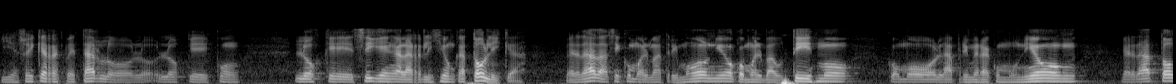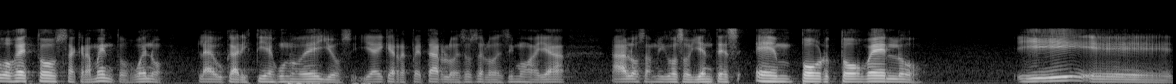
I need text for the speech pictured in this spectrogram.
y eso hay que respetarlo los que con los que siguen a la religión católica, ¿verdad? Así como el matrimonio, como el bautismo, como la primera comunión, ¿verdad? Todos estos sacramentos. Bueno, la Eucaristía es uno de ellos y hay que respetarlo, eso se lo decimos allá a los amigos oyentes en Portobelo y eh,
